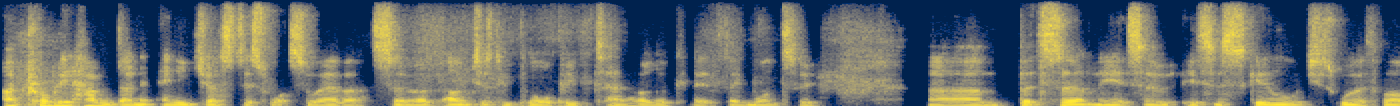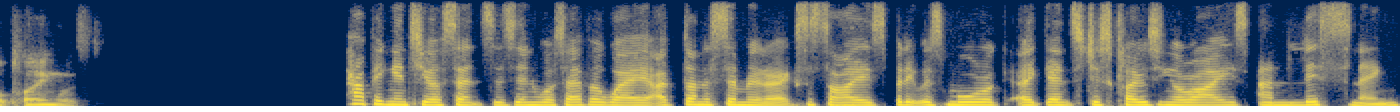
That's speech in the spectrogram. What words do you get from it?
I probably haven't done it any justice whatsoever. So I'll just implore people to have a look at it if they want to. Um, but certainly it's a it's a skill which is worthwhile playing with tapping into your senses in whatever way. I've done a similar exercise, but it was more against just closing your eyes and listening.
